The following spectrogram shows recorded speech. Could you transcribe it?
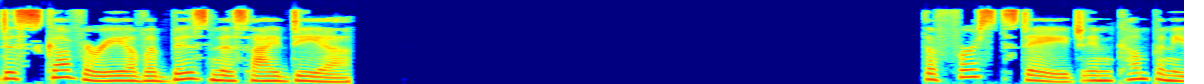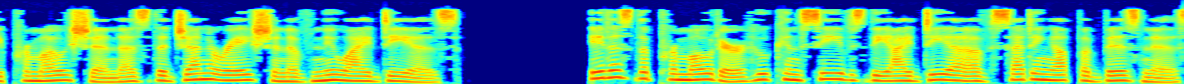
Discovery of a business idea The first stage in company promotion is the generation of new ideas. It is the promoter who conceives the idea of setting up a business,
